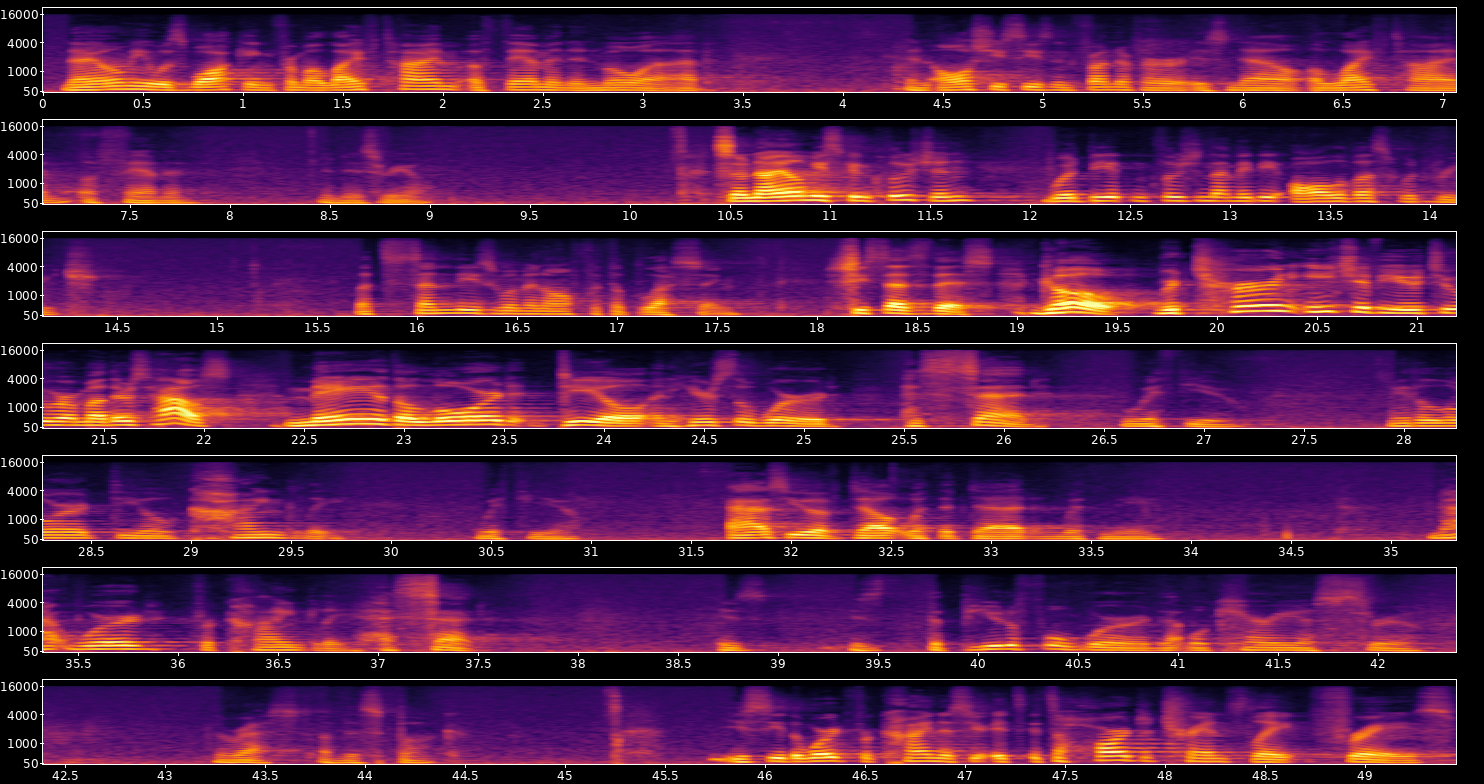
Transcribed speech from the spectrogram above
Naomi was walking from a lifetime of famine in Moab, and all she sees in front of her is now a lifetime of famine in Israel. So Naomi's conclusion would be a conclusion that maybe all of us would reach. Let's send these women off with a blessing. She says this Go, return each of you to her mother's house. May the Lord deal, and here's the word, hesed with you. May the Lord deal kindly with you, as you have dealt with the dead and with me. That word for kindly, hesed, is is the beautiful word that will carry us through the rest of this book. You see, the word for kindness here, it's, it's a hard to translate phrase.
